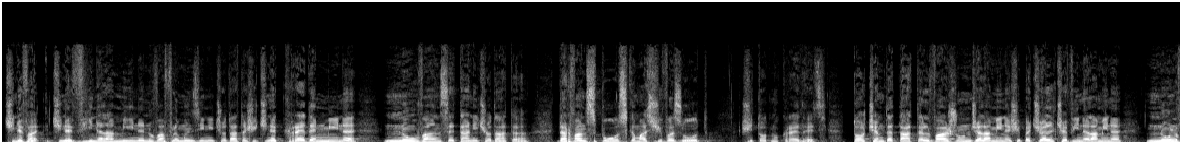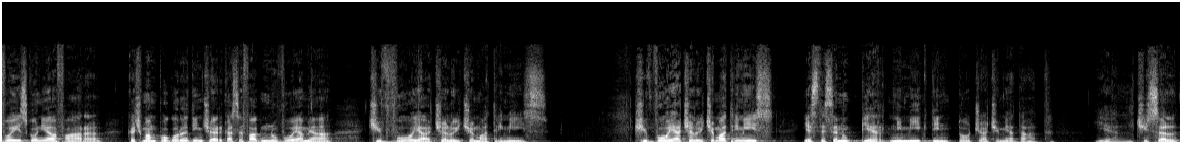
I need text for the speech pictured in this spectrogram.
Cine, va, cine vine la mine nu va flămânzi niciodată și cine crede în mine nu va înseta niciodată. Dar v-am spus că m-ați și văzut și tot nu credeți. Tot ce-mi dă Tatăl va ajunge la mine și pe cel ce vine la mine nu-l voi izgoni afară, căci m-am pogorât din cer ca să fac nu voia mea, ci voia celui ce m-a trimis. Și voia celui ce m-a trimis este să nu pierd nimic din tot ceea ce mi-a dat El, ci să-l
